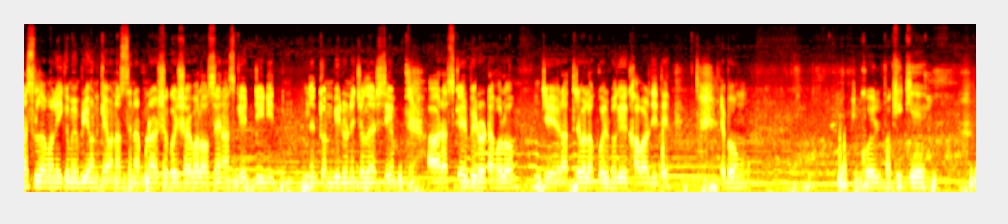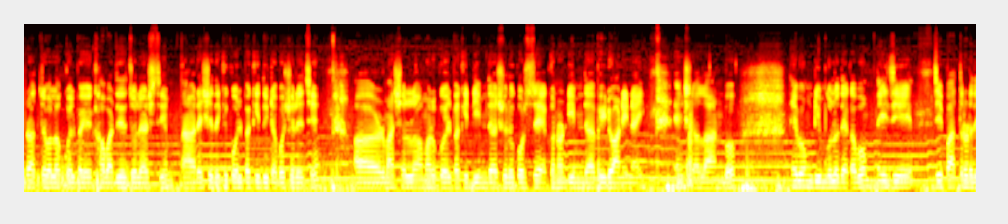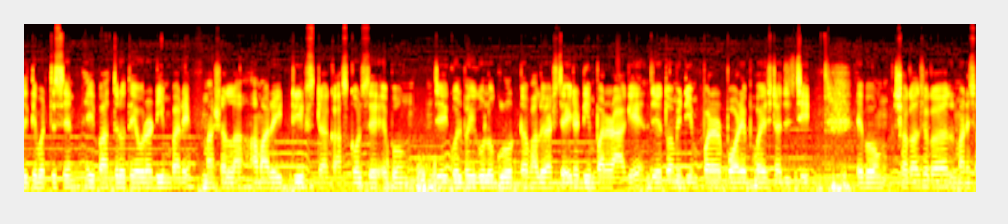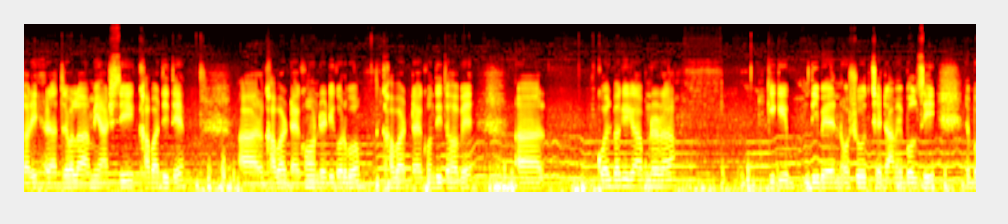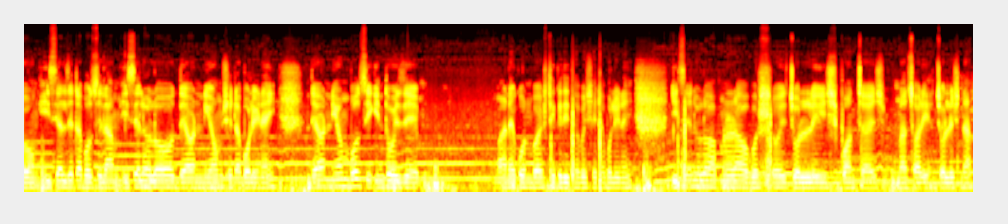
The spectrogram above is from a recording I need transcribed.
আসসালামু আলাইকুম এভরিওয়ান, কেমন আছেন আপনারা? সকলে সবাই ভালো আছেন। আজকে একটি নিত- নতুন ভিডিও নিয়ে চলে আসছি। আর আজকের ভিডিওটা হলো যে রাত্রেবেলা কোয়েল পাখিকে খাবার দিতে এবং কোয়েল পাখিকে রাত্রেবেলা কোয়েল পাখিকে খাবার দিতে চলে আসছি, আর এসে দেখি কোয়েল পাখি দুইটা বসে রয়েছে। আর মার্শাল্লাহ আমার কোয়েল পাখি ডিম দেওয়া শুরু করছে এখনও ডিম দেওয়া ভিডিও আনি নাই ইনশাল্লাহ আনব। এবং ডিমগুলো দেখাবো। এই যে যে পাত্রটা দেখতে পারতেছেন, এই পাত্রতে ওরা ডিম পারে মাশাল্লাহ আমার এই ট্রিক্সটা কাজ করছে এবং যে কোয়েল পাখিগুলো গ্রোথটা ভালো আসছে, এটা ডিম পাড়ার আগে, যেহেতু আমি ডিম পাড়ার পরে ভয়েসটা দিচ্ছি। এবং সকাল সকাল মানে সরি রাত্রেবেলা আমি আসছি খাবার দিতে। আর খাবারটা এখন রেডি করব। খাবারটা এখন দিতে হবে। আর কোয়েল পাখিকে আপনারা কী কী দিবেন ওষুধ সেটা আমি বলছি। এবং ইসেল যেটা বলছিলাম ইসেল হলো দেওয়ার নিয়ম, সেটা বলি নাই। দেওয়ার নিয়ম বলছি, কিন্তু ওই যে মানে কোন বয়স থেকে দিতে হবে সেটা বলি নাই। ইসেল হলো আপনারা অবশ্যই চল্লিশ, পঞ্চাশ সরি চল্লিশ না,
